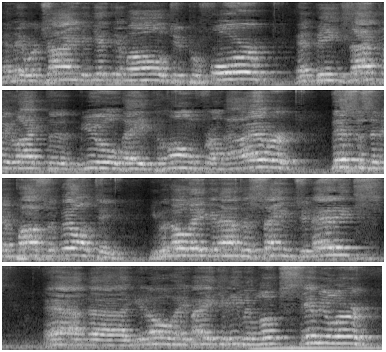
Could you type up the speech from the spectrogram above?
and they were trying to get them all to perform and be exactly like the mule they cloned from. However, this is an impossibility. Even though they can have the same genetics, and uh, you know they make it even look similar.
